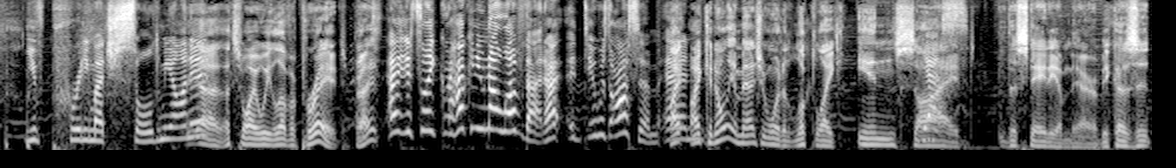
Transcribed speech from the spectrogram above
you've pretty much sold me on it. Yeah, that's why we love a parade, right? I- It's like, how can you not love that? I, it, it was awesome. I, And I can only imagine what it looked like inside Yes. The stadium there because it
